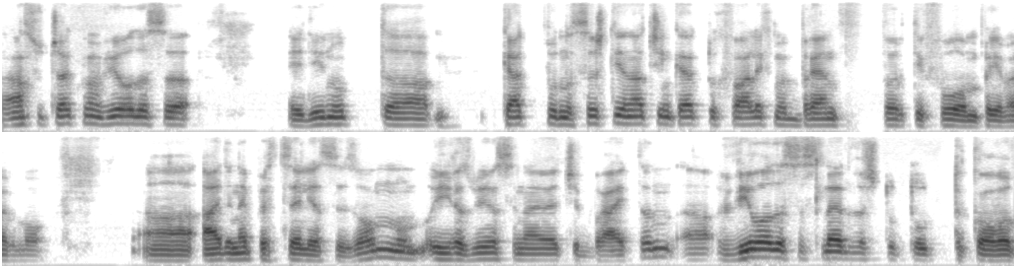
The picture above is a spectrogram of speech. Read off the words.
аз очаквам Вила да са един от както на същия начин, както хвалихме Брентфорд и Фулъм, примерно, а, айде не през целия сезон, но и разбира се най-вече Брайтън. А, Вила да са следващото такова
